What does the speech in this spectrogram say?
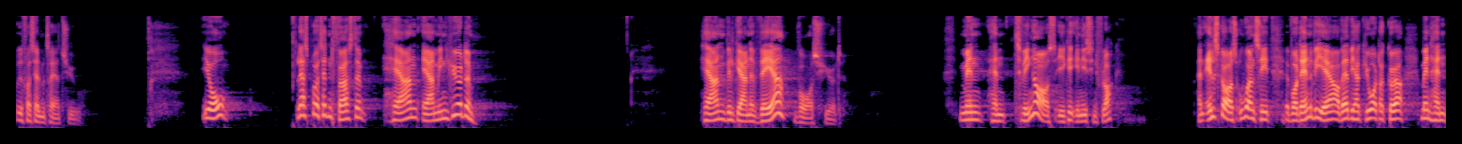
Ud fra salme 23. Jo, lad os prøve at tage den første. Herren er min hyrde. Herren vil gerne være vores hyrde. Men han tvinger os ikke ind i sin flok. Han elsker os uanset, hvordan vi er og hvad vi har gjort og gør, men han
